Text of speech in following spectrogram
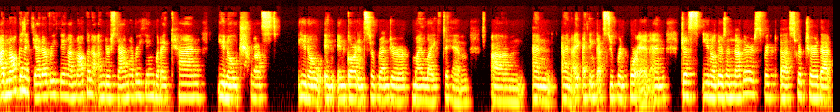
i'm not going to get everything. I'm not going to understand everything but i can you know trust you know in in god and surrender my life to him. Um and and i, I think that's super important. And just you know there's another script, uh, scripture that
